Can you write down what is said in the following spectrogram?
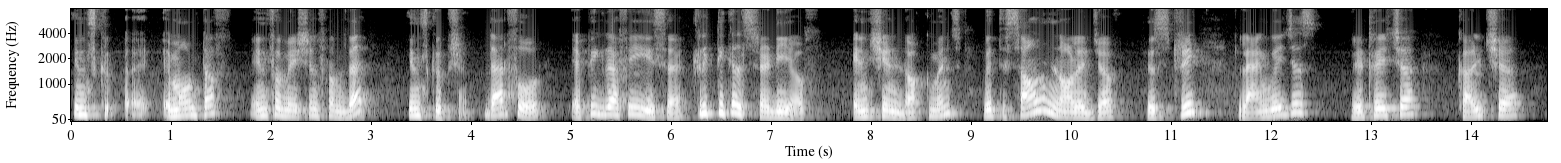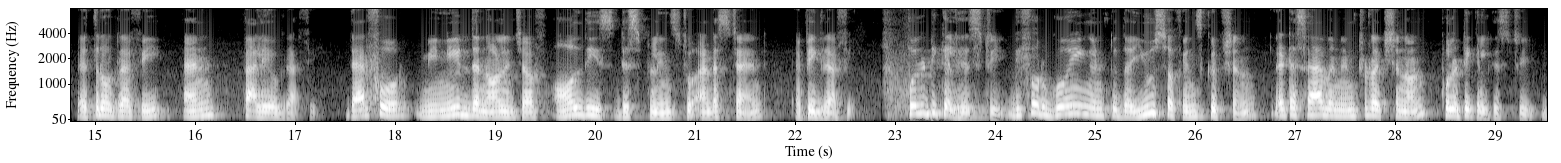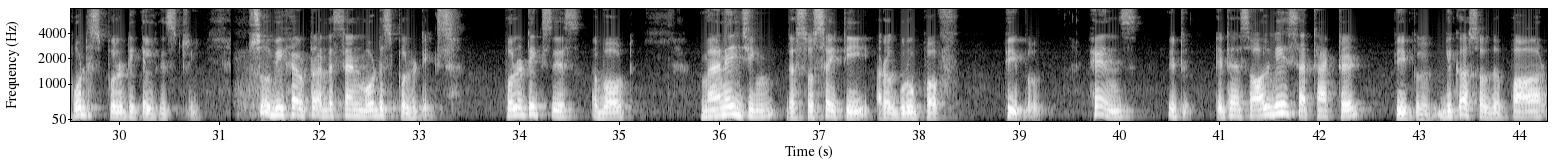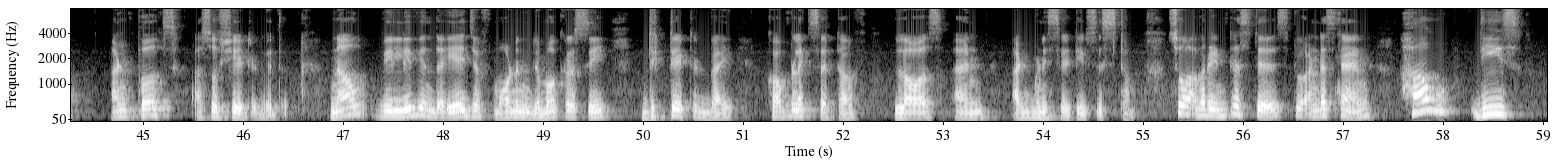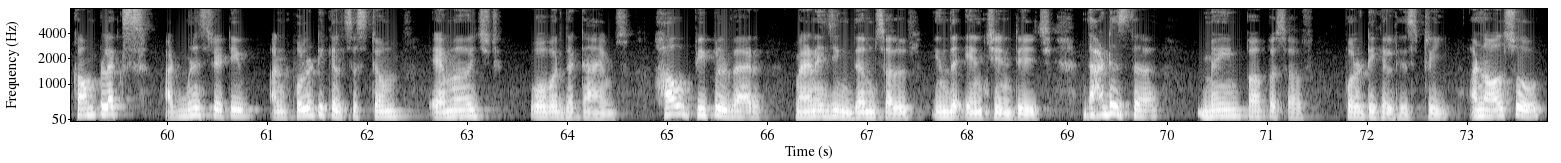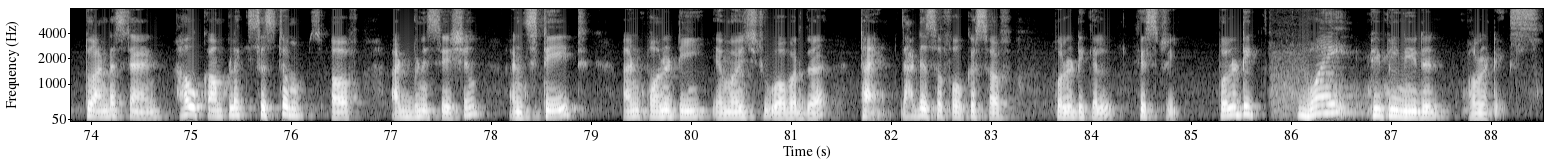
uh, amount of information from the inscription. Therefore, epigraphy is a critical study of ancient documents with sound knowledge of history, languages, literature, culture, ethnography and paleography. Therefore, we need the knowledge of all these disciplines to understand epigraphy. Political history. Before going into the use of inscription, let us have an introduction on political history. What is political history? So, we have to understand what is politics. Politics is about managing the society or a group of people. Hence, it, it has always attracted people because of the power and perks associated with it. Now we live in the age of modern democracy dictated by complex set of laws and administrative system. So our interest is to understand how these complex administrative and political system emerged over the times, how people were managing themselves in the ancient age. That is the main purpose of political history and also to understand how complex systems of administration and state and polity emerged over the time. That is the focus of political history. Politics, why people needed politics?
